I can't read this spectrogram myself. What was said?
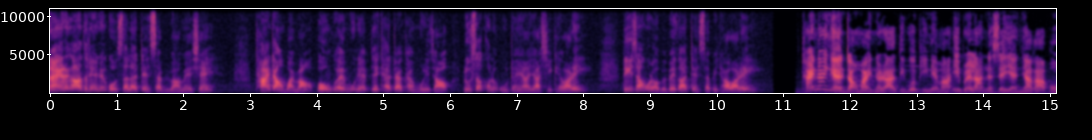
နိုင်ငံတကာသတင်းတွေကိုဆက်လက်တင်ဆက်ပြပါမယ်ရှင်။ထိုင်းတောင်ပိုင်းမှာဘုံခွဲမှုနဲ့ပြစ်ခတ်တိုက်ခတ်မှုတွေကြောင့်လူ18ဦးဒဏ်ရာရရှိခဲ့ပါတယ်။ဒီအကြောင်းကိုတော့ဘယ်ဘက်ကတင်ဆက်ပေးထားပါတယ်။ ထိုင်းနိုင်ငံတောင်ပိုင်းနရာတီဘွတ်ပြည်နယ်မှာဧပြီလ20ရက်ညကဘုံ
